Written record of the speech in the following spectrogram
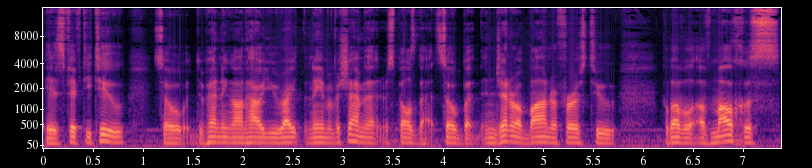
is 52. So depending on how you write the name of Hashem, that spells that. So, but in general, ban refers to the level of malchus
